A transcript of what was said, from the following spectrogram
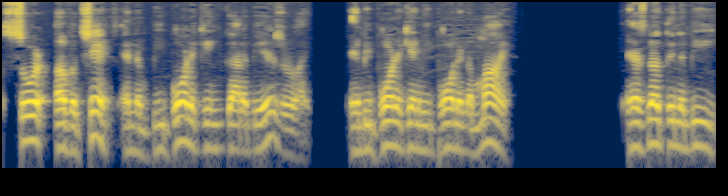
sort of a chance. And to be born again, you got to be Israelite and be born again and be born in the mind. It has nothing to be,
